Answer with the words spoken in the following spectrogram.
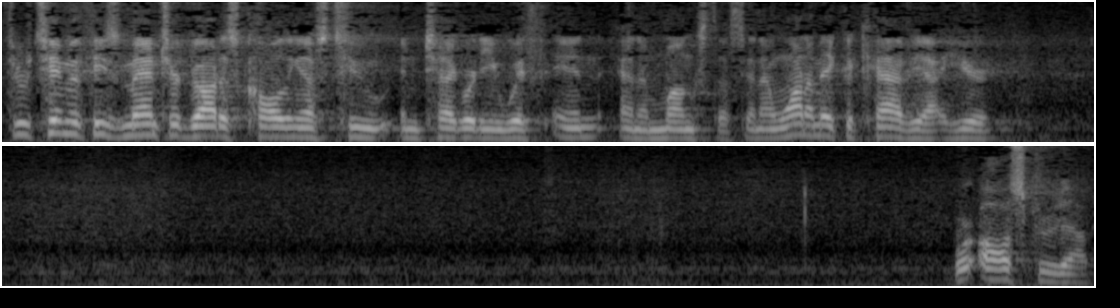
Through Timothy's mentor, God is calling us to integrity within and amongst us. And I want to make a caveat here. We're all screwed up.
